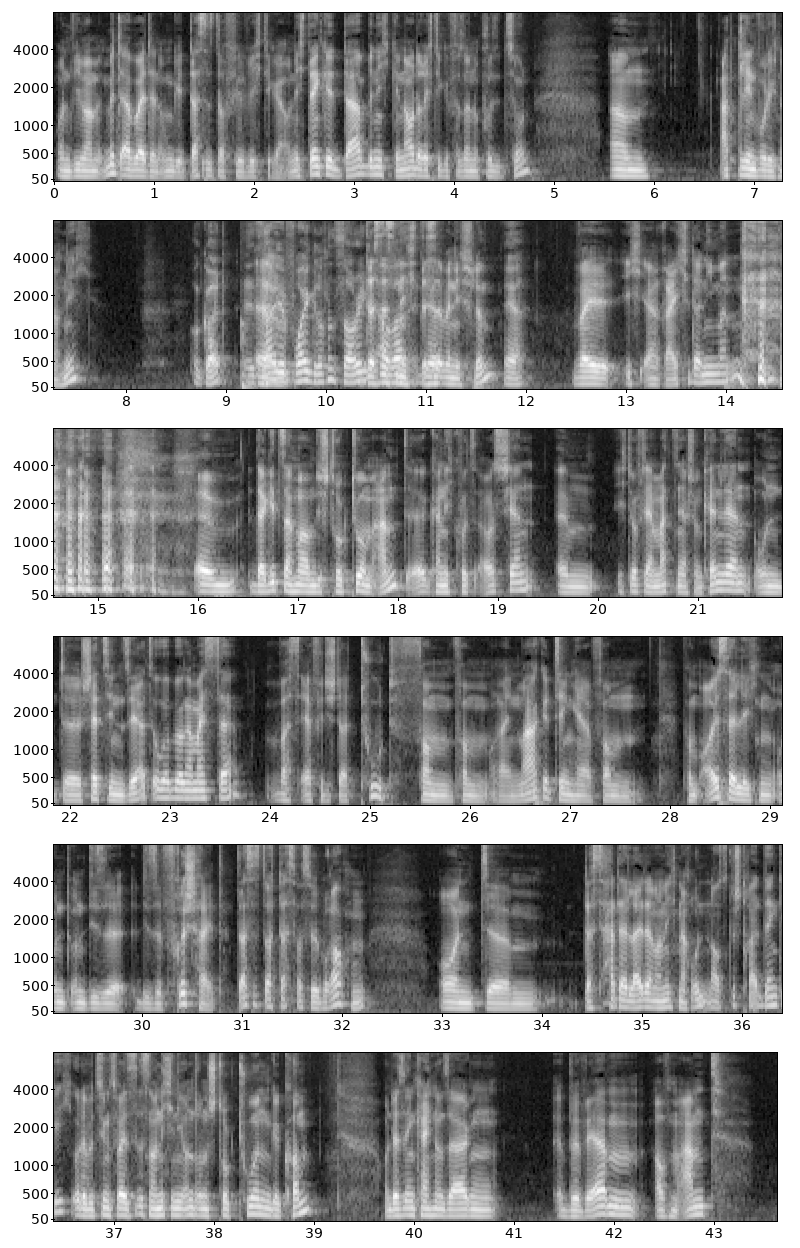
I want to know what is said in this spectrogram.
und wie man mit Mitarbeitern umgeht, das ist doch viel wichtiger. Und ich denke, da bin ich genau der Richtige für so eine Position. Ähm, abgelehnt wurde ich noch nicht. Oh Gott, jetzt ähm, habe ich vorgegriffen, sorry. Das ist, nicht, das ja. ist aber nicht schlimm, ja. Weil ich erreiche da niemanden. ähm, da geht es nochmal um die Struktur im Amt, äh, kann ich kurz ausscheren. Ähm, ich durfte Herrn Matzen ja schon kennenlernen und äh, schätze ihn sehr als Oberbürgermeister. Was er für die Stadt tut, vom, vom reinen Marketing her, vom, vom Äußerlichen und, und diese, diese Frischheit, das ist doch das, was wir brauchen. Und ähm, das hat er leider noch nicht nach unten ausgestrahlt, denke ich, oder beziehungsweise es ist noch nicht in die unteren Strukturen gekommen. Und deswegen kann ich nur sagen, bewerben auf dem Amt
